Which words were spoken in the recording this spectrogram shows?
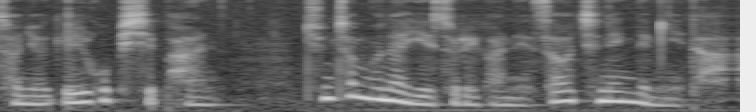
저녁 7시 반 춘천문화예술회관에서 진행됩니다.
